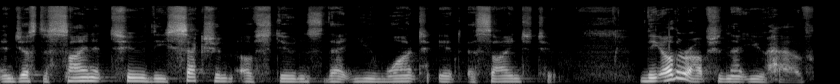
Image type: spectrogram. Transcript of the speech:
and just assign it to the section of students that you want it assigned to. The other option that you have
